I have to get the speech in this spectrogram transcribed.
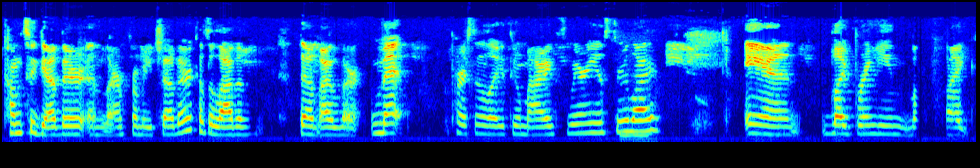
come together and learn from each other. Because a lot of them I learned met personally through my experience through mm-hmm. life, and like bringing like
